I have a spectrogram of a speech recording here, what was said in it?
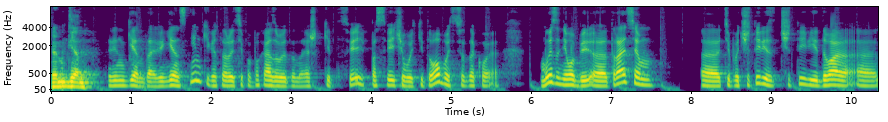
Рентген. рентген, да, рентген снимки, которые типа показывают, знаешь, какие-то све- посвечивают какие-то области, все такое. Мы за него э, тратим э, типа 4, 4,2 э,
